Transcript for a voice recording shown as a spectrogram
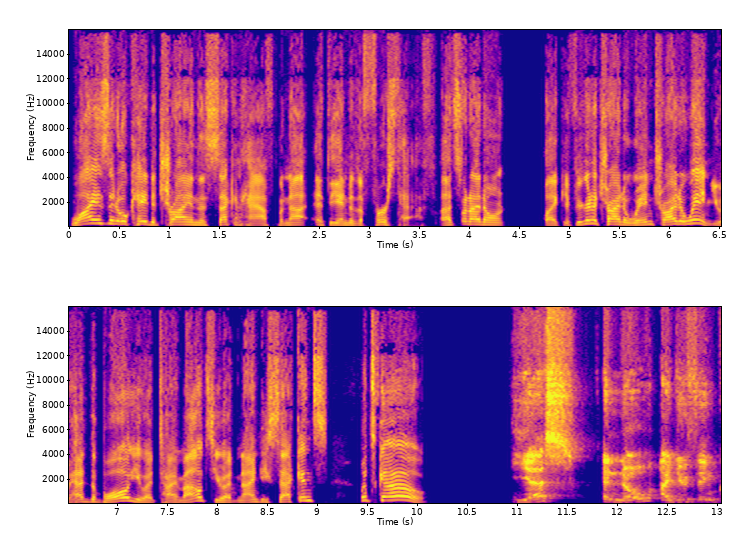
Why is it okay to try in the second half, but not at the end of the first half? That's what I don't like. If you're going to try to win, try to win. You had the ball, you had timeouts, you had 90 seconds. Let's go. Yes and no. I do think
